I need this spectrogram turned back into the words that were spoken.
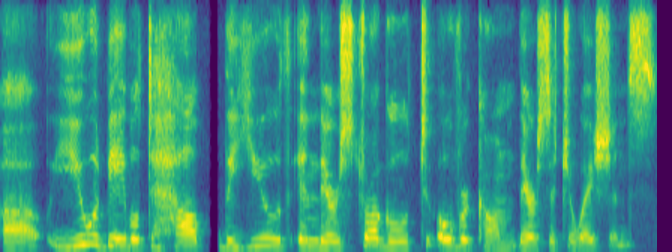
uh, you would be able to help the youth in their struggle to overcome their situations?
